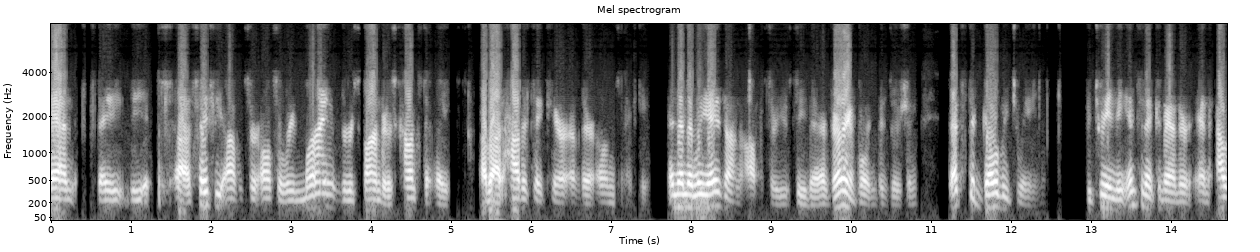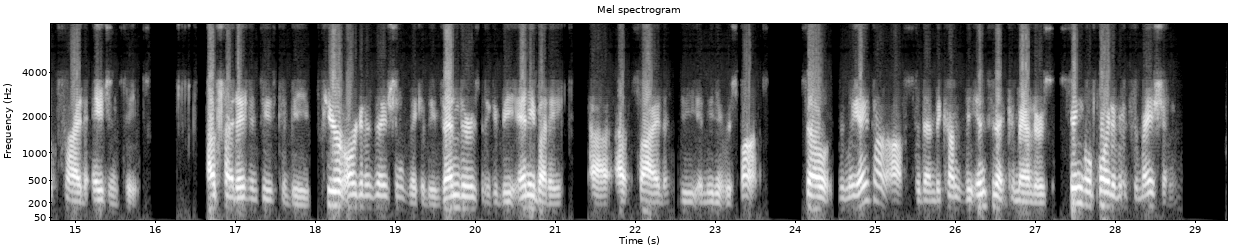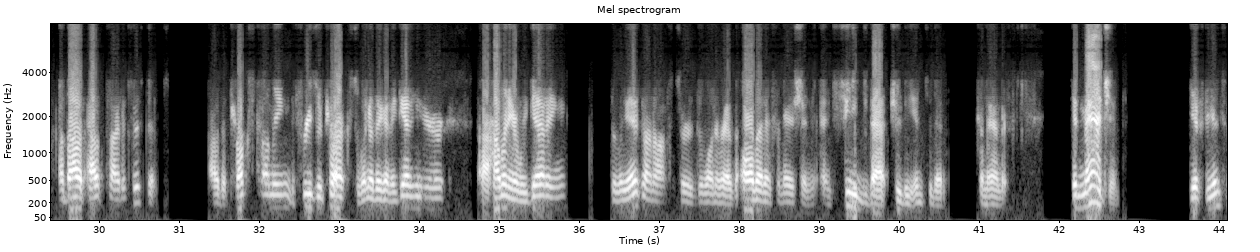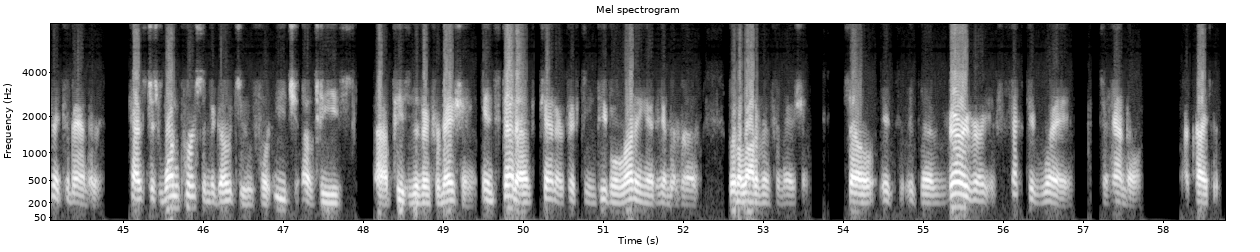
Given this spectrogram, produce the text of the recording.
And they, the uh, safety officer also reminds the responders constantly about how to take care of their own safety. And then the liaison officer you see there, a very important position, that's the go-between between the incident commander and outside agencies. Outside agencies could be peer organizations, they could be vendors, they could be anybody uh, outside the immediate response. So the liaison officer then becomes the incident commander's single point of information about outside assistance. Are the trucks coming, the freezer trucks? When are they going to get here? Uh, how many are we getting? the liaison officer is the one who has all that information and feeds that to the incident commander. Imagine if the incident commander has just one person to go to for each of these uh, pieces of information instead of 10 or 15 people running at him or her with a lot of information. So it's, it's a very, very effective way to handle a crisis.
